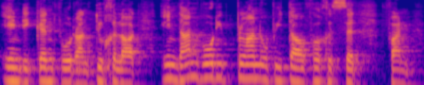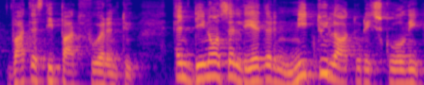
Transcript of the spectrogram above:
en die kind word dan toegelaat en dan word die plan op die tafel gesit van wat is die pad vorentoe. Indien ons 'n leerder nie toelaat tot die skool nie,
